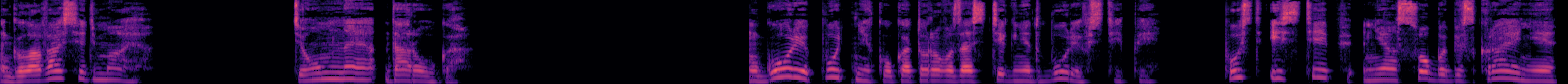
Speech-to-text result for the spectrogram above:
Глава седьмая. Темная дорога. Горе путнику, которого застигнет буря в степи. Пусть и степь не особо бескрайняя,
